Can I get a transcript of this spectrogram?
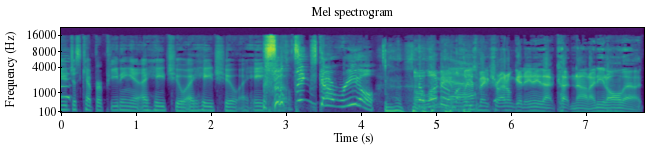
he just kept repeating it. I hate you. I hate you. I hate So you. So things got real. Oh, No Lummy, wonder. Yeah. please make sure I don't get any of that cutting out. I need all that.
